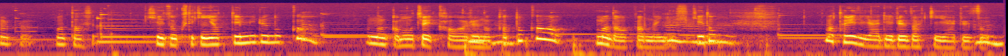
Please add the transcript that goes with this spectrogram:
なんかまた継続的にやってみるのか、なんかもうちょい変わるのかとかはまだわかんないんですけど、まあ、とりあえずやれるだけやるぞ、うん。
